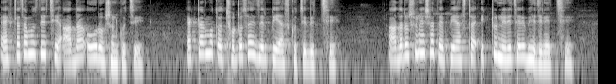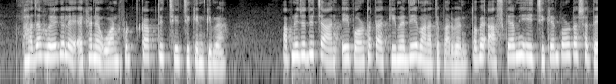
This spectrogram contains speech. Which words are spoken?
এক চা চামচ দিচ্ছি আদা ও রসুন কুচি। একটার মতো ছোট সাইজের পেঁয়াজ কুচি দিচ্ছি। আদা রসুনের সাথে পেঁয়াজটা একটু নেড়েচেড়ে ভেজে নিচ্ছি। ভাজা হয়ে গেলে এখানে ওয়ান ফোর্থ কাপ দিচ্ছি চিকেন কিমা। আপনি যদি চান এই পরোটাটা কিমা দিয়ে বানাতে পারবেন, তবে আজকে আমি এই চিকেন পরোটার সাথে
